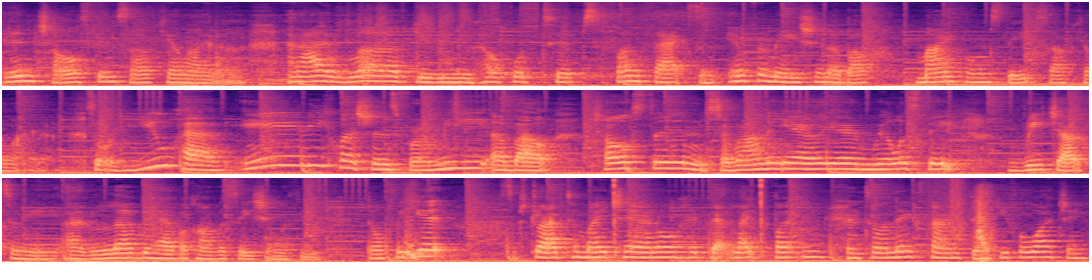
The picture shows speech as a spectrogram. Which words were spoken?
in Charleston, South Carolina. And I love giving you helpful tips, fun facts, and information about my home state, South Carolina. So if you have any questions for me about Charleston surrounding area and real estate, reach out to me. I'd love to have a conversation with you. Don't forget, subscribe to my channel, hit that like button. Until next time, thank you for watching.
